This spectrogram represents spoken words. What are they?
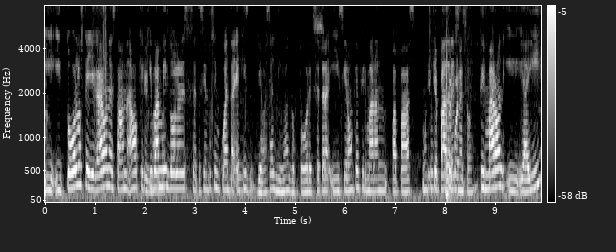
y, y, todos los que llegaron estaban, ah, ok, aquí va mil dólares, 750, X, llevas al niño al doctor, etcétera. Y hicieron que firmaran papás, muchos qué padres. con eso? Firmaron y, ahí,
